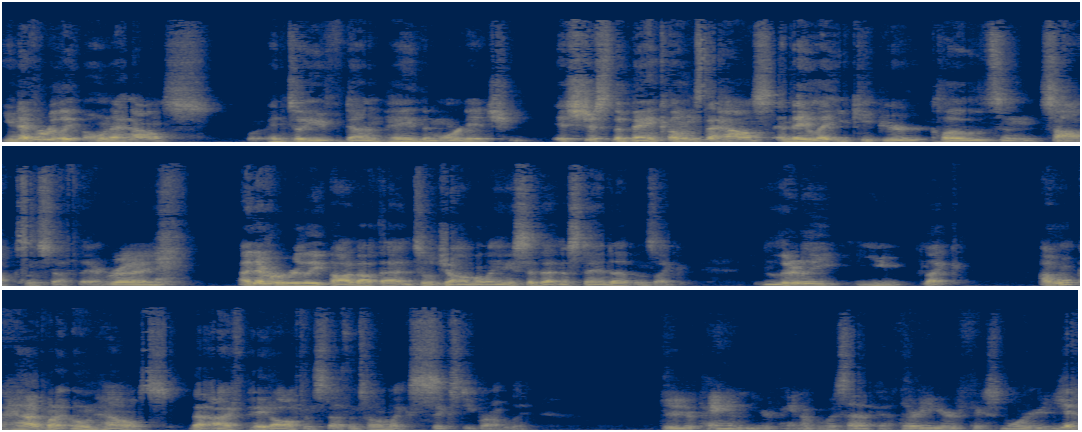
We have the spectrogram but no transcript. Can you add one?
you never really own a house until you've done paid the mortgage. It's just the bank owns the house and they let you keep your clothes and socks and stuff there. Right. I never really thought about that until John Mulaney said that in a stand up and was like, literally, you like, I won't have my own house that I've paid off and stuff until I'm like 60 probably. Dude, you're paying. You're paying. What's that? Like a thirty-year fixed mortgage? Yeah.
